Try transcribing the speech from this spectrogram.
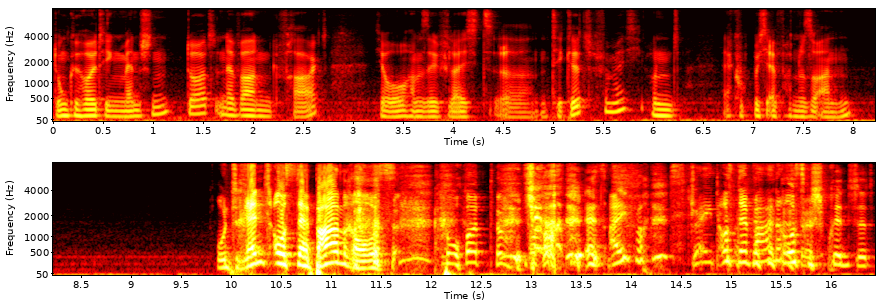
dunkelhäutigen Menschen dort in der Bahn gefragt. Jo, haben Sie vielleicht äh, ein Ticket für mich? Und er guckt mich einfach nur so an. Und rennt aus der Bahn raus. What the fuck? ja, er ist einfach straight aus der Bahn rausgesprintet.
